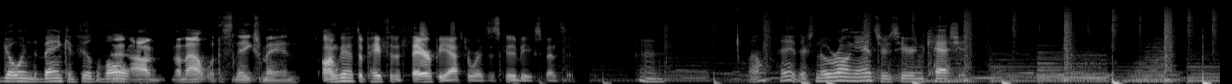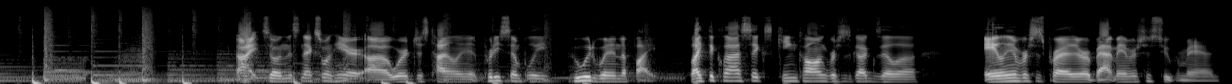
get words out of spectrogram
go in the bank and fill the Uh, vault? I'm, I'm out with the snakes, man. I'm gonna have to pay for the therapy afterwards. It's gonna be expensive. Hmm. Well, hey, there's no wrong answers here, in cash it. All right, so in this next one here, uh, we're just titling it pretty simply: Who would win in a fight? Like the classics, King Kong versus Godzilla, Alien versus Predator, or Batman versus Superman.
